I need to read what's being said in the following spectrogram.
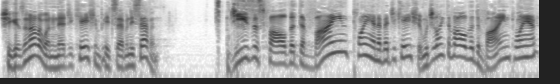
She gives another one in education, page 77. Jesus followed the divine plan of education. Would you like to follow the divine plan?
